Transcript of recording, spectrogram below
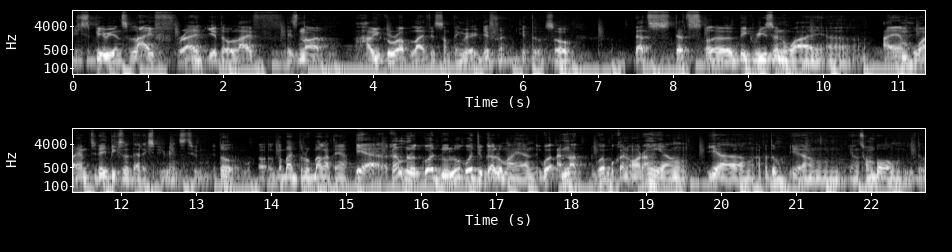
experience life right Hmm. gitu life is not how you grew up life is something very different gitu so that's that's a big reason why uh, I am who I am today because of that experience too Itu uh, ngebantu lu banget ya. Iya, kan menurut gue dulu gue juga lumayan. Gue I'm not, gue bukan orang yang yang apa tuh, yang yang sombong gitu.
